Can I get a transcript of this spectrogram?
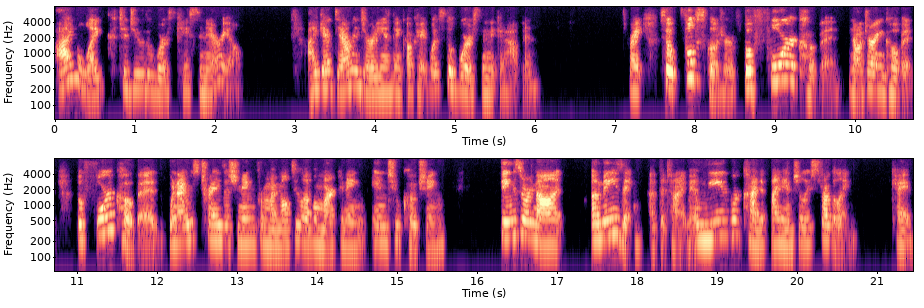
I like to do the worst case scenario. I get down and dirty and think, okay, what's the worst thing that could happen? right? So, full disclosure, before COVID, not during COVID, before COVID, when I was transitioning from my multi level marketing into coaching, things were not amazing at the time. And we were kind of financially struggling. Okay.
